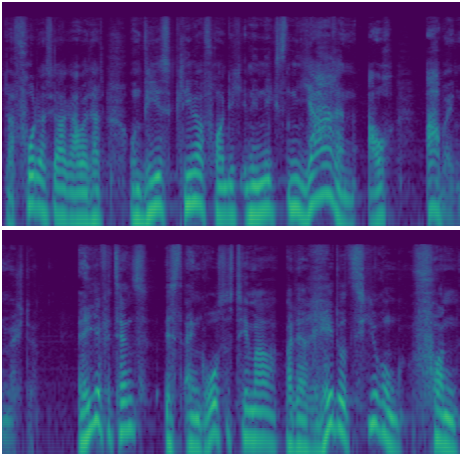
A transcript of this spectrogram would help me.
davor das Jahr gearbeitet hat und wie es klimafreundlich in den nächsten Jahren auch arbeiten möchte. Energieeffizienz ist ein großes Thema bei der Reduzierung von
